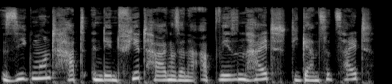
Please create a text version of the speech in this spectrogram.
Sigmund hat in den vier Tagen seiner Abwesenheit die ganze Zeit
